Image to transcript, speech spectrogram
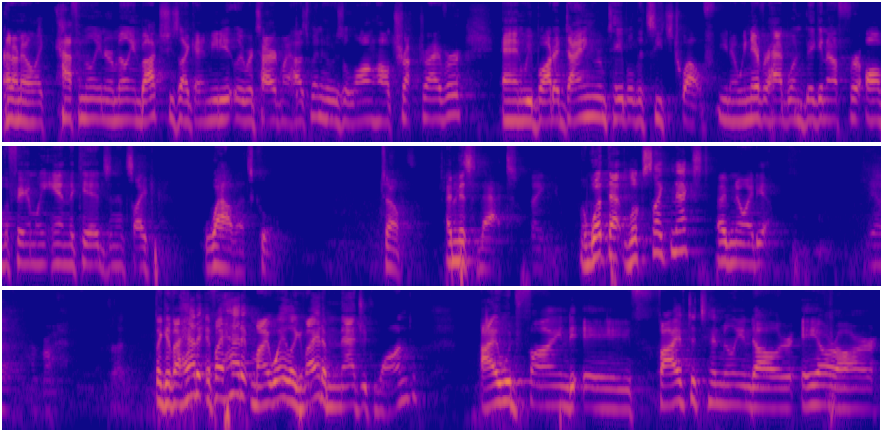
I don't know, like half a million or a million bucks. She's like, I immediately retired my husband, who was a long haul truck driver, and we bought a dining room table that seats 12. You know, we never had one big enough for all the family and the kids. And it's like, wow, that's cool. So I miss that. Thank you. What that looks like next, I have no idea. Yeah. Like if I had it, if I had it my way, like if I had a magic wand, I would find a five to ten million dollar ARR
